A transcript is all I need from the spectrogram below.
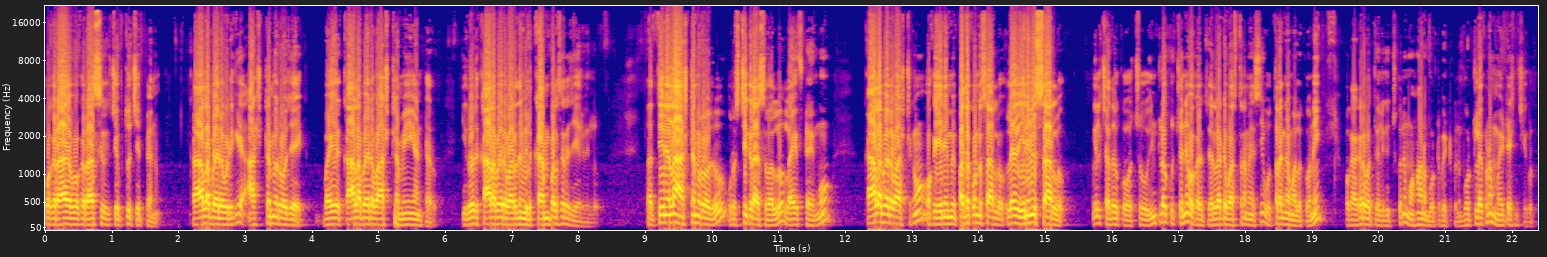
ఒక రా ఒక రాశి చెప్తూ చెప్పాను. కాలభైరవుడికి అష్టమి రోజే భై కాలభైరవ అష్టమి అంటారు. ఈరోజు కాలభైర వరద వీళ్ళు కంపల్సరీ చేయాలి వీళ్ళు. ప్రతి నెల అష్టమి రోజు వృశ్చిక రాశి వాళ్ళు లైఫ్ టైము కాలభైరవ అష్టకం ఒక ఎనిమిది పదకొండు సార్లు లేదా ఎనిమిది సార్లు వీళ్ళు చదువుకోవచ్చు. ఇంట్లో కూర్చొని ఒక తెల్లటి వస్త్రం వేసి ఉత్తరంగా మలుకొని ఒక అగరబత్తి వెలిగించుకొని మొహాన బొట్టు పెట్టుకొని బొట్టు లేకుండా మెడిటేషన్ చేయకూడదు.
